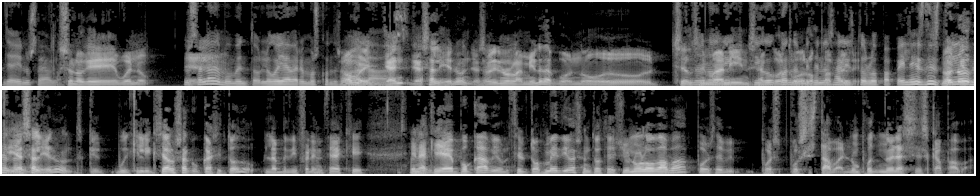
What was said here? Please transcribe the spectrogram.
Y ahí no se habla. Solo que, bueno. No se eh, habla de momento, luego ya veremos cuando salgan Hombre, las... ya, ya salieron, ya salieron la mierda cuando Chelsea No, no, Manning digo sacó cuando todos los empiecen a salir papeles. todos los papeles de esto No, no, que ya ahí. salieron. Es que Wikileaks ya lo sacó casi todo. La diferencia es que en aquella época había ciertos medios, entonces si uno lo daba, pues debi- pues pues estaba, no, no era se escapaba.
